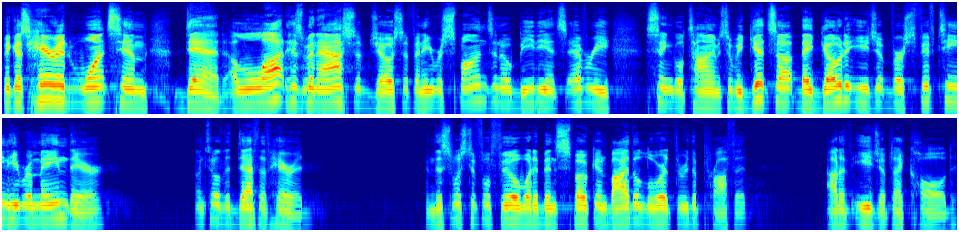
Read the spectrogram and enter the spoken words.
because Herod wants him dead. A lot has been asked of Joseph, and he responds in obedience every single time. So he gets up, they go to Egypt. Verse 15, he remained there until the death of Herod. And this was to fulfill what had been spoken by the Lord through the prophet Out of Egypt I called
